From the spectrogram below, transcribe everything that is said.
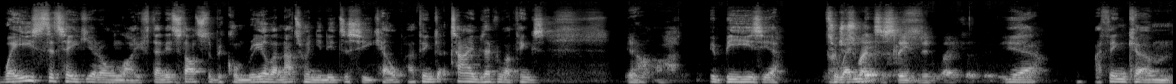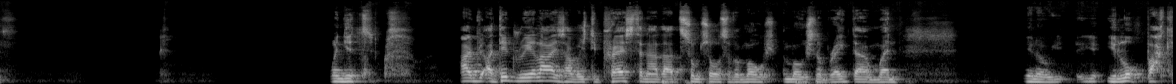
ways to take your own life, then it starts to become real and that's when you need to seek help. I think at times everyone thinks, you know, oh, it'd be easier I to just end went it. to sleep and didn't wake up. Yeah, I think um, when you, t- I I did realize I was depressed and I'd had some sort of emotion, emotional breakdown when, you know, you, you look back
